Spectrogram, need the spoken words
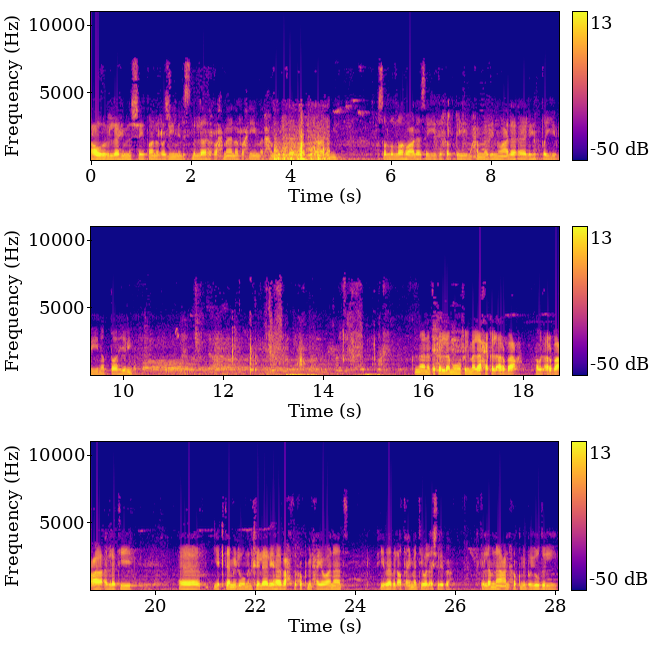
أعوذ بالله من الشيطان الرجيم. بسم الله الرحمن الرحيم. الحمد لله رب العالمين. وصلى الله على سيد خلقه محمد وعلى آله الطيبين الطاهرين. كنا نتكلم في الملاحق الأربع أو الأربعة التي آه، يكتمل من خلالها بحث حكم الحيوانات في باب الأطعمة والأشربة. تكلمنا عن حكم بيوض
